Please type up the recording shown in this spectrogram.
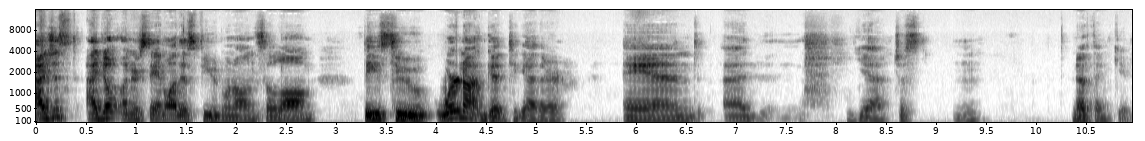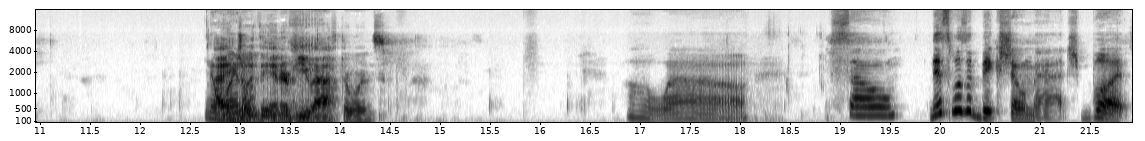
I just I don't understand why this feud went on so long. These two were not good together, and uh, yeah, just mm, no, thank you. No I bueno? enjoyed the interview afterwards. Oh wow. So this was a big show match, but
